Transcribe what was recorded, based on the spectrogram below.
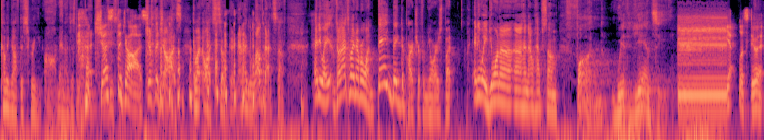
Coming off the screen. Oh man, I just love that. Just cheesy the stuff. Jaws. Just the Jaws. Come on. Oh, it's so good, man. I love that stuff. Anyway, so that's my number one. Big, big departure from yours. But anyway, do you want to uh, now have some? Fun with Yancey. Yep, let's do it.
